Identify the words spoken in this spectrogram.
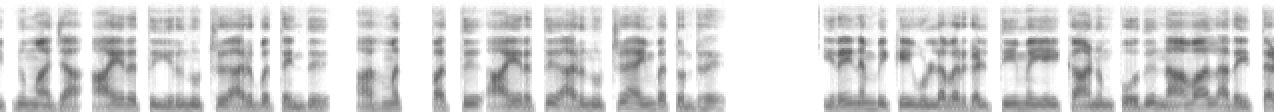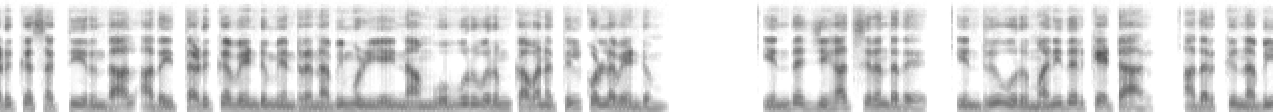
இப்னுமாஜா ஆயிரத்து இருநூற்று அறுபத்தைந்து அஹ்மத் பத்து ஆயிரத்து அறுநூற்று ஐம்பத்தொன்று. இறைநம்பிக்கை உள்ளவர்கள் தீமையை காணும் போது நாவால் அதை தடுக்க சக்தியிருந்தால் அதை தடுக்க வேண்டும் என்ற நபிமொழியை நாம் ஒவ்வொருவரும் கவனத்தில் கொள்ள வேண்டும். எந்த ஜிஹாத் சிறந்தது? என்று ஒரு மனிதர் கேட்டார். அதற்கு நபி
